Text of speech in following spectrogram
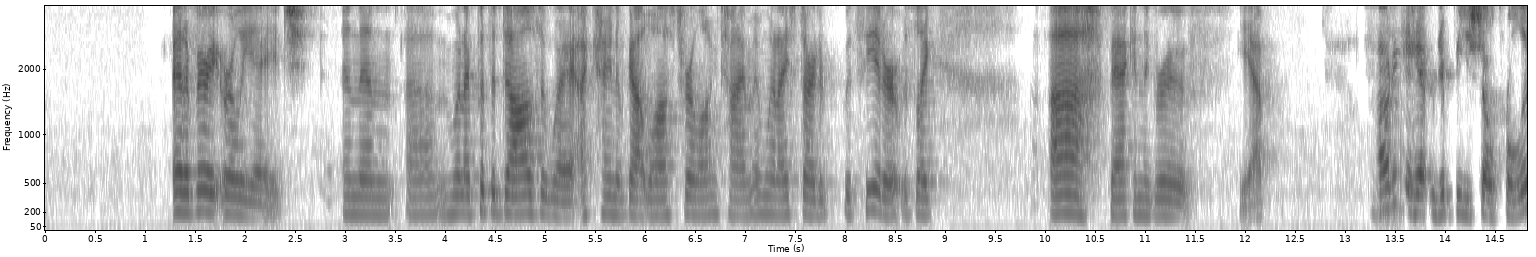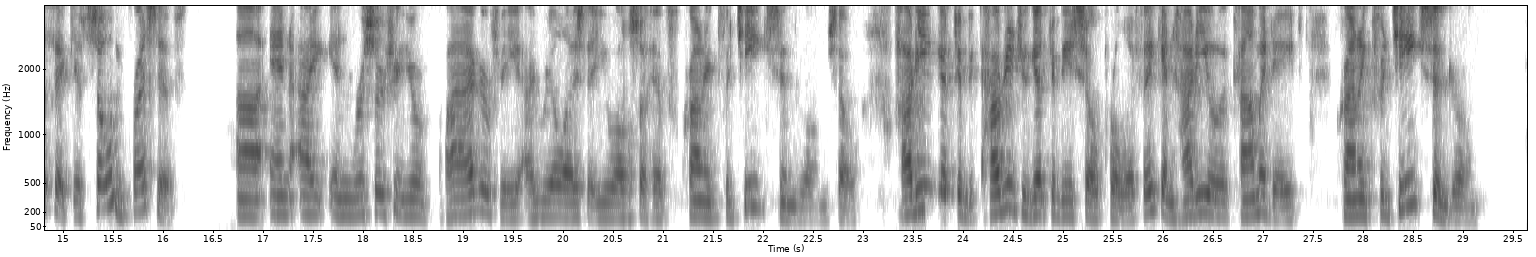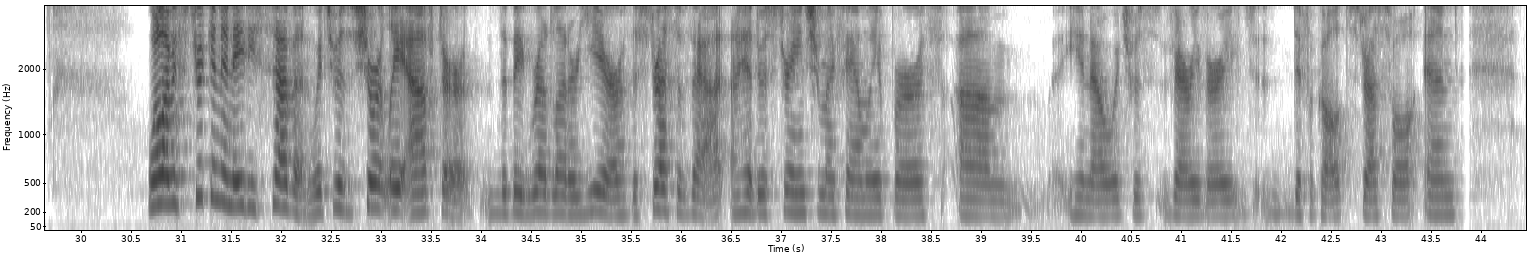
at a very early age. And then um, when I put the dolls away, I kind of got lost for a long time. And when I started with theater, it was like, ah, back in the groove. Yep. How do you happen to be so prolific? It's so impressive. Uh, and I, in researching your biography, I realized that you also have chronic fatigue syndrome. So, how do you get to be, how did you get to be so prolific, and how do you accommodate chronic fatigue syndrome? Well, I was stricken in 87, which was shortly after the big red letter year, the stress of that. I had to estrange from my family of birth, um, you know, which was very, very difficult, stressful. And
